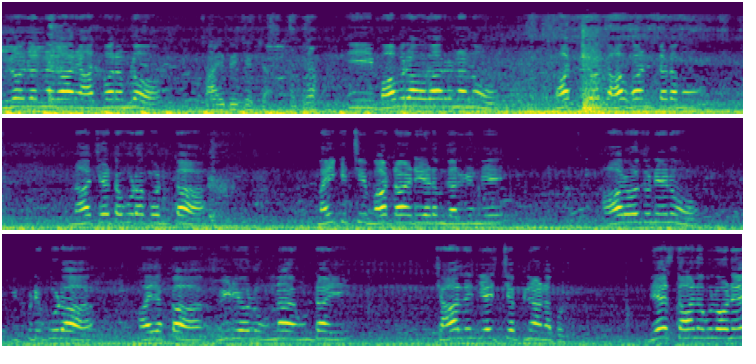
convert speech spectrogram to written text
విరోజన్న గారి ఆధ్వర్యంలో ఈ బాబురావు గారు నన్ను పార్టీలోకి ఆహ్వానించడము నా చేత కూడా కొంత మైక్ ఇచ్చి మాట్లాడియడం జరిగింది. ఆ రోజు నేను ఇప్పటికి కూడా ఆ యొక్క వీడియోలు ఉన్నా ఉంటాయి. ఛాలెంజ్ చేసి చెప్పినాను అప్పుడు. ఇదే స్థానంలోనే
